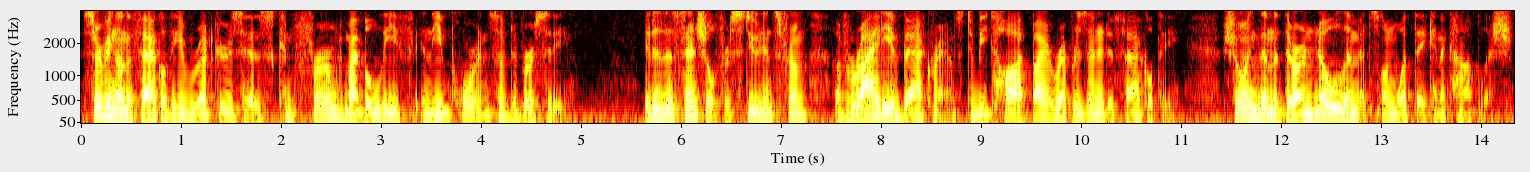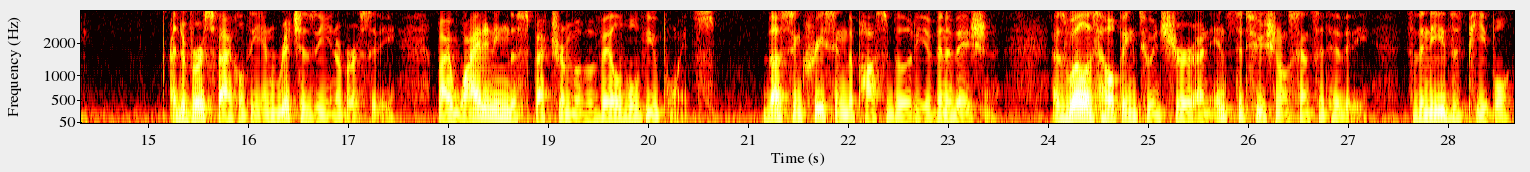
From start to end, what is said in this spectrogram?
Serving on the faculty of Rutgers has confirmed my belief in the importance of diversity. It is essential for students from a variety of backgrounds to be taught by a representative faculty, showing them that there are no limits on what they can accomplish. A diverse faculty enriches a university by widening the spectrum of available viewpoints, thus increasing the possibility of innovation as well as helping to ensure an institutional sensitivity to the needs of people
